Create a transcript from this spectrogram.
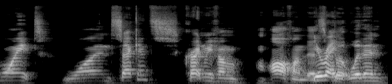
0.1 seconds, correct me if I'm off on this, right. but within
